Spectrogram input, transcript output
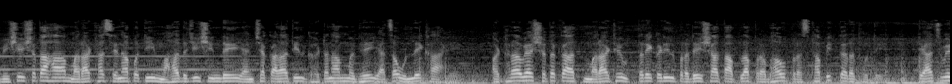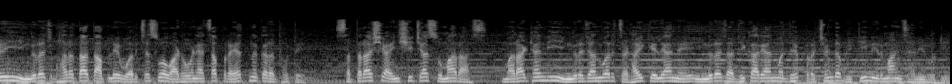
विशेषतः मराठा सेनापती महादजी शिंदे यांच्या काळातील घटनांमध्ये याचा उल्लेख आहे. अठराव्या शतकात मराठे उत्तरेकडील प्रदेशात आपला प्रभाव प्रस्थापित करत होते. त्याचवेळी इंग्रज भारतात आपले वर्चस्व वाढवण्याचा प्रयत्न करत होते. सतराशे ऐंशीच्या सुमारास मराठ्यांनी इंग्रजांवर चढाई केल्याने इंग्रज अधिकाऱ्यांमध्ये प्रचंड भीती निर्माण झाली होती.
